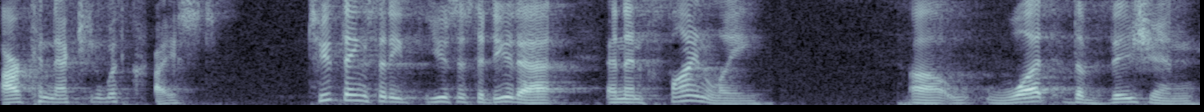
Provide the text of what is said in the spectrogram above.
our connection with Christ. Two things that he uses to do that. And then finally, uh, what the vision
